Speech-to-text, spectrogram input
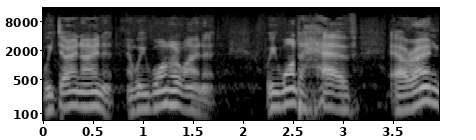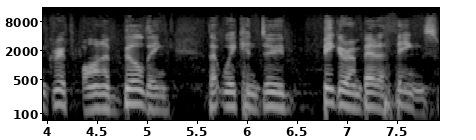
we don't own it and we want to own it. We want to have our own grip on a building that we can do bigger and better things,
